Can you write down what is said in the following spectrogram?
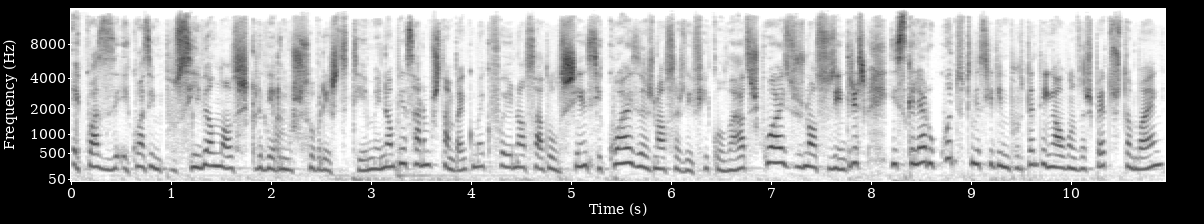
É quase, é quase impossível nós escrevermos sobre este tema e não pensarmos também como é que foi a nossa adolescência, quais as nossas dificuldades, quais os nossos interesses e se calhar o quanto tinha sido importante em alguns aspectos também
